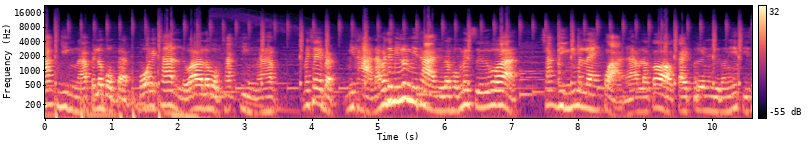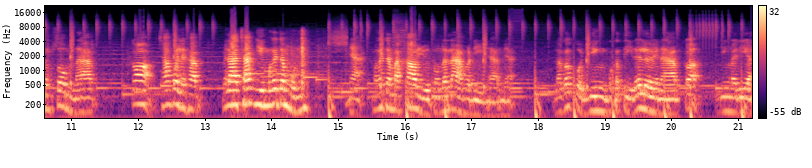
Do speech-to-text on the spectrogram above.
ชักยิงนะ เป็นระบบแบบโบแอคชั่นหรือว่าระบบชักยิงนะครับ ไม่ใช่แบบมีฐานนะ มันจะมีรุ่นมีฐานอยู่แต่ผมไม่ซื้อเพราะว่าชักยิงนี่มันแรงกว่านะครับ แล้วก็ไกลปืนอยู่ตรงนี้สีส้มๆนะครับ ก็ชักไปเลยครับ เวลาชักยิงมันก็จะหมุน เนี่ย มันก็จะมาเข้าอยู่ตรงด้านหน้าพอดีนะครับ เนี่ย แล้วก็กดยิงปกติได้เลยนะครับ ก็ยิงไรเดีย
